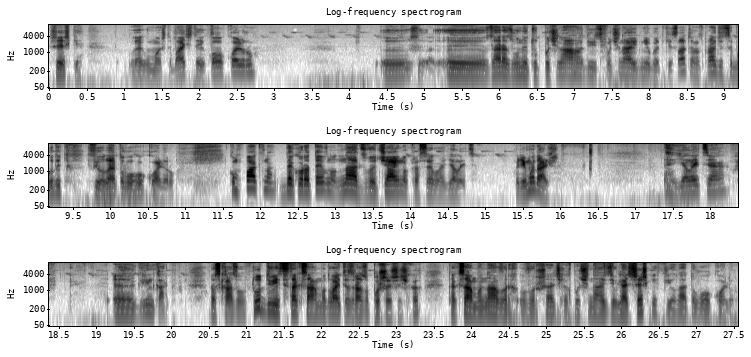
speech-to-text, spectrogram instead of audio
шишки. Як ви можете бачити, якого кольору? Е, е, зараз вони тут починають, дивіться, починають ніби такі слати, насправді це будуть фіолетового кольору. Компактна, декоративно, надзвичайно красива ялиця. Ходімо далі. Ялиця е, Green Carpet. Розказував. Тут дивіться так само, давайте зразу по шишечках. Так само на верх, вершечках починають з'являтися шишки фіолетового кольору.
